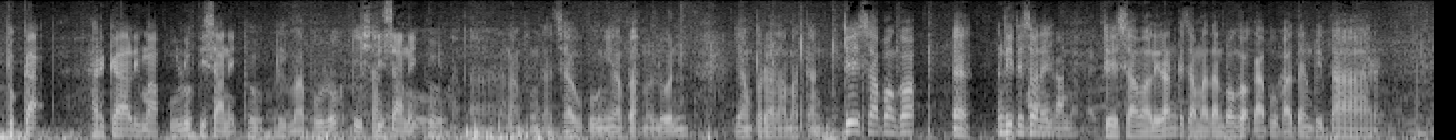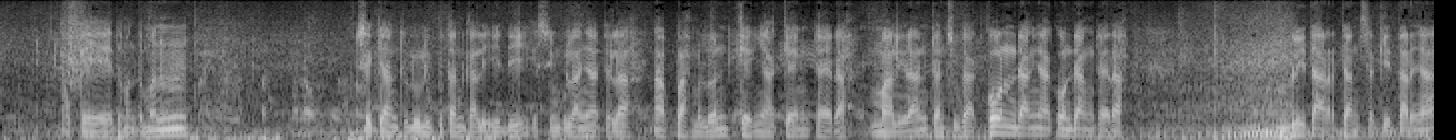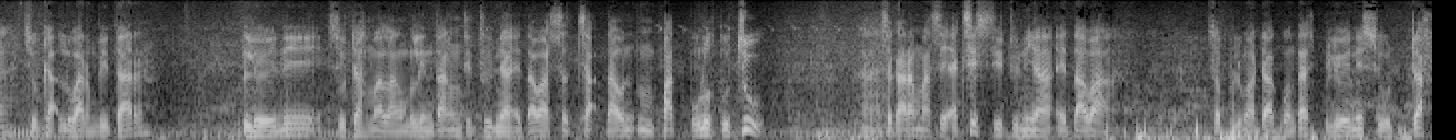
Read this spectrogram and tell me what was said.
Buka harga 50 bisa nego. 50 bisa Bisa nego. Heeh, langsung saja hubungi Abah Melun yang beralamatkan Desa Ponggok. Eh, endi desa nih? Maliran. Desa Maliran, Kecamatan Ponggok, Kabupaten Blitar. Oke, teman-teman. Sekian dulu liputan kali ini. Kesimpulannya adalah Abah Melun, gengnya geng daerah Maliran dan juga kondangnya kondang daerah Blitar dan sekitarnya, juga luar Blitar. Beliau ini sudah malang melintang di dunia etawa sejak tahun 47. Nah, sekarang masih eksis di dunia etawa. Sebelum ada kontes, beliau ini sudah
